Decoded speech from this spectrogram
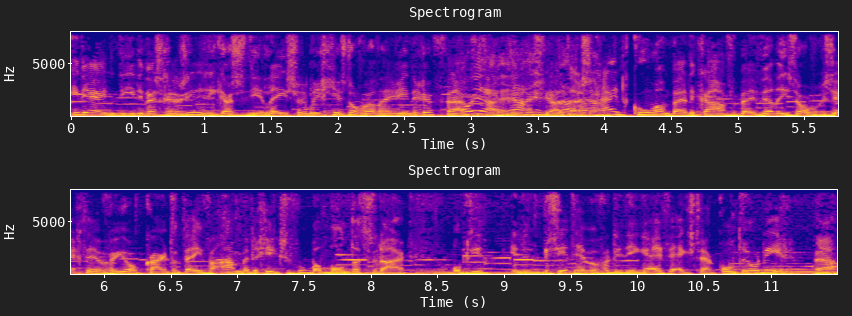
iedereen die de wedstrijd gezien heeft... die kan zich die laserlichtjes nog wel herinneren. Vanuit Oh ja, ja, daar schijnt Koeman bij de KNVB wel iets over gezegd te hebben... van joh, kaart het even aan bij de Griekse voetbalbond... dat ze daar op die, in het bezit hebben van die dingen even extra controleren. Ja.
